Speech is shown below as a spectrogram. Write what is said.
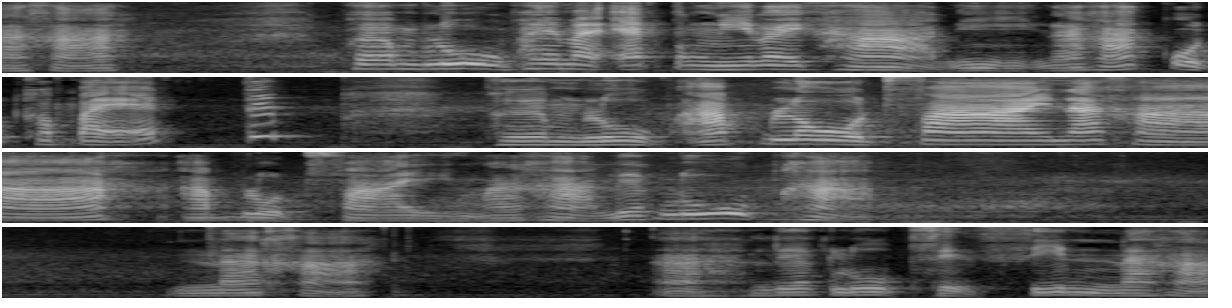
นะคะ เพิ่มรูปให้มาแอดตรงนี้เลยค่ะ นี่นะคะ กดเข้าไปแอดตึ๊บเพิ่มรูปอัปโหลดไฟล์นะคะ อัปโหลดไฟล์มาค่ะ เลือกรูปค่ะ นะคะ อะเลือกรูปเสร็จสิ้นนะคะ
